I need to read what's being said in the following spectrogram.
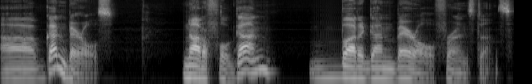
uh, gun barrels not a full gun, but a gun barrel, for instance.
